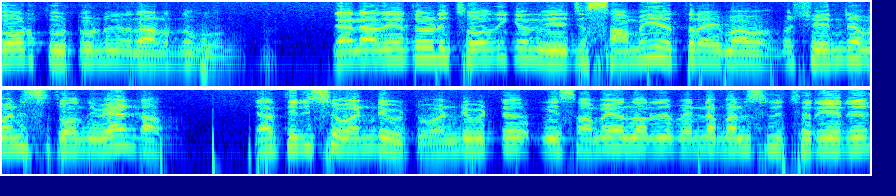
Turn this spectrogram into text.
തോർത്തു ഇട്ടുകൊണ്ട് ഇങ്ങനെ നടന്നു പോകുന്നു. ഞാൻ അദ്ദേഹത്തോട് ചോദിക്കാന്ന് ചോദിച്ചാൽ സമയം എത്രയും ആവാം പക്ഷെ എന്റെ മനസ്സ് തോന്നി വേണ്ട ഞാൻ തിരിച്ച് വണ്ടി വിട്ടു. വണ്ടി വിട്ട് ഈ സമയം എന്ന് പറഞ്ഞപ്പോൾ എന്റെ മനസ്സിൽ ചെറിയൊരു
